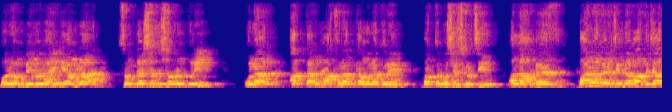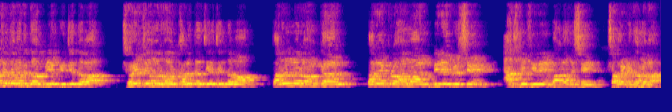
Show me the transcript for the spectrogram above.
মরহম বেনু ভাইকে আমরা শ্রদ্ধার সাথে স্মরণ করি। ওনার আত্মার মাফরাত কামনা করে বক্তব্য শেষ করছি। আল্লাহ হাফেজ। বাংলাদেশ জিন্দাবাদ, জাতীয়তাবাদী দল বিএনপি জিন্দাবাদ। শহীদ জামুর হক, খালেদা জিয়া জিন্দাবাদ। তারুণ্যের অহংকার তারেক রহমান বীরের বেশে আসবে ফিরে বাংলাদেশে। সবাইকে ধন্যবাদ।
